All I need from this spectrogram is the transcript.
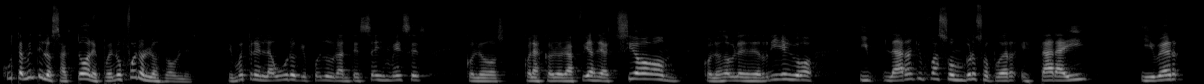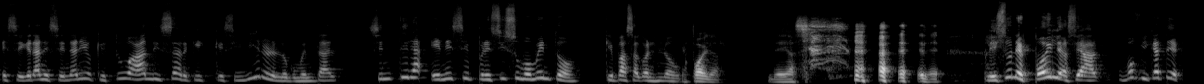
justamente los actores, pues no fueron los dobles. Te muestran el laburo que fue durante seis meses con, los, con las coreografías de acción, con los dobles de riesgo. Y la verdad que fue asombroso poder estar ahí y ver ese gran escenario que estuvo Andy Serkis, que si vieron el documental, se entera en ese preciso momento qué pasa con Snow. Spoiler. Le hizo un spoiler, o sea, vos fíjate,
